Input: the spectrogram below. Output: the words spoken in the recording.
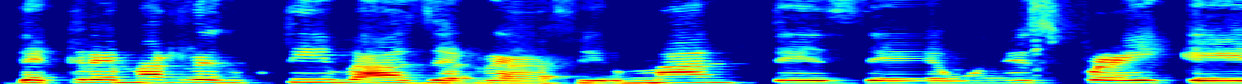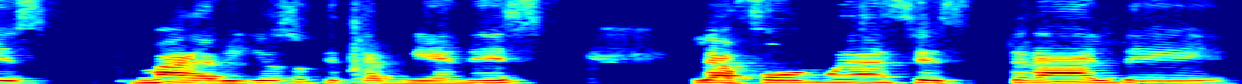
de cremas reductivas, de reafirmantes, de un spray que es maravilloso, que también es la fórmula ancestral de,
